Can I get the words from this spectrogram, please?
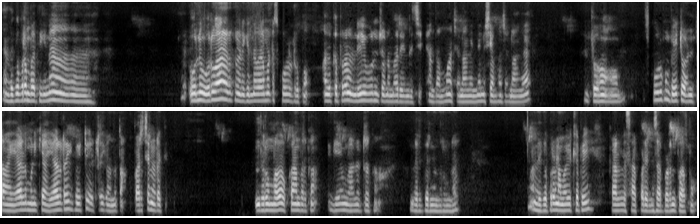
அதுக்கப்புறம் பார்த்தீங்கன்னா ஒன்று ஒரு வாரம் இருக்குன்னு நினைக்கிறேன். இந்த வாரம் மட்டும் ஸ்கூல் இருக்கும். அதுக்கப்புறம் லீவுன்னு சொன்ன மாதிரி இருந்துச்சு. அந்த அம்மா சொன்னாங்க இந்த விஷயமா சொன்னாங்க. இப்போ ஸ்கூலுக்கும் போயிட்டு வந்துட்டான். ஏழு மணிக்கா ஏழரைக்கு போயிட்டு எட்டரைக்கு வந்துட்டான். பரீட்சை நடக்கு. இந்த ரூமில் தான் உட்காந்துருக்கான் கேம் விளாண்டுட்ருக்கான் இந்த இருக்கிற இந்த ரூமில் அதுக்கப்புறம் நம்ம வீட்டில் போய் காலையில் சாப்பாடு என்ன சாப்பாடுன்னு பார்ப்போம்.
